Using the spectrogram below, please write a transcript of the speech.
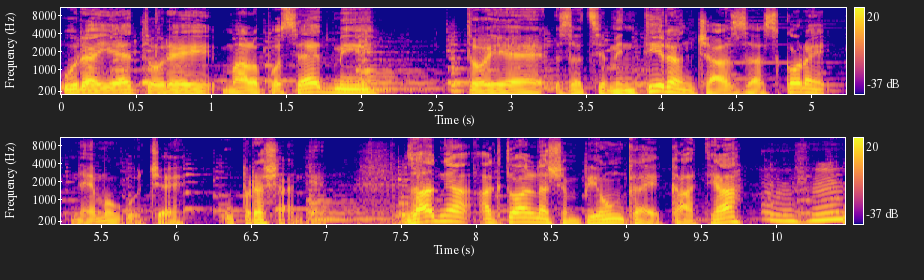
ura je torej malo po sedmi, to je zacementiran čas za skoraj nemogoče vprašanje. Zadnja aktualna šampionka je Katja, Mhm.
